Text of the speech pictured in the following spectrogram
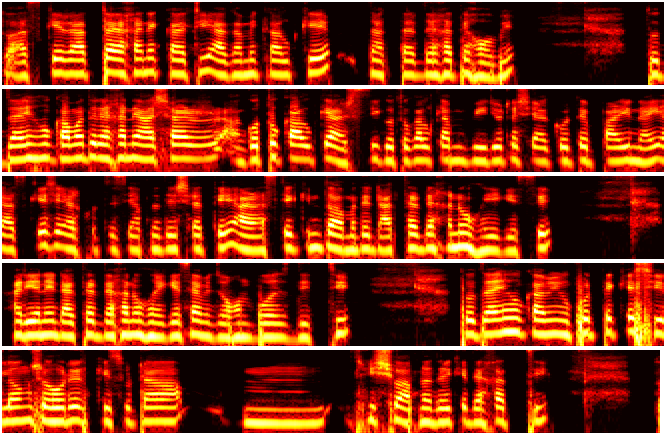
তো আজকে রাতটা এখানে কাটি আগামীকালকে ডাক্তার দেখাতে হবে। তো যাই হোক, আমাদের এখানে আসার, গতকালকে আসছি। গতকালকে আমি ভিডিওটা শেয়ার করতে পারি নাই। আজকে শেয়ার করতেছি আপনাদের সাথে। আর আজকে কিন্তু আমাদের ডাক্তার দেখানো হয়ে গেছে। আরিয়ানে ডাক্তার দেখানো হয়ে গেছে। আমি যখন বয়স দিচ্ছি। তো যাই হোক, আমি উপর থেকে শিলং শহরের কিছুটা দৃশ্য আপনাদেরকে দেখাচ্ছি। তো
